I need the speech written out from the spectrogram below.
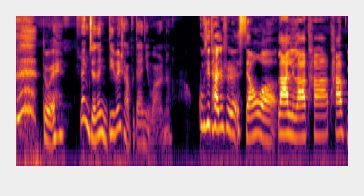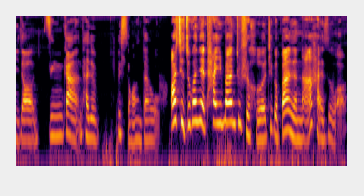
对。那你觉得你弟为啥不带你玩呢？估计他就是嫌我邋里邋遢，他比较精干，他就。不喜欢带我，而且最关键，他一般就是和这个班里的男孩子玩，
